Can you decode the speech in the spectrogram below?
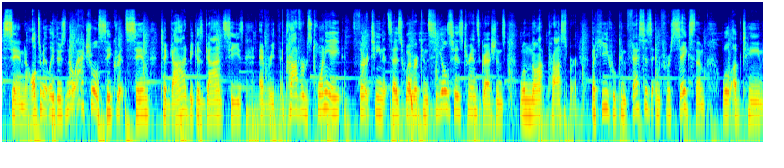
sin. Ultimately, there's no actual secret sin to God because God sees everything. Proverbs 28 13 it says whoever conceals his transgressions will not prosper but he who confesses and forsakes them will obtain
